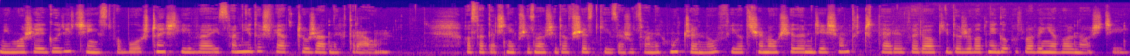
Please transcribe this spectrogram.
mimo że jego dzieciństwo było szczęśliwe i sam nie doświadczył żadnych traum. Ostatecznie przyznał się do wszystkich zarzucanych mu czynów i otrzymał 74 wyroki dożywotniego pozbawienia wolności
